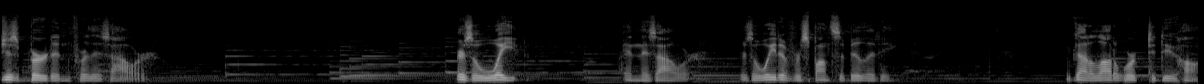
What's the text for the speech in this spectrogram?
just burdened for this hour. There's a weight in this hour. There's a weight of responsibility. We've got a lot of work to do, huh?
